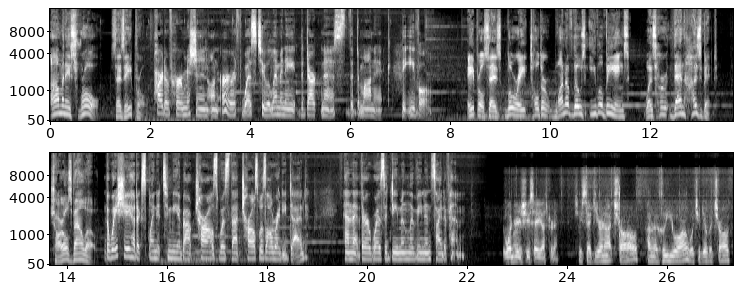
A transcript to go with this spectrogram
ominous role, says April. Part of her mission on Earth was to eliminate the darkness, the demonic, the evil. April says Lori told her one of those evil beings was her then husband, Charles Vallow. The way she had explained it to me about Charles was that Charles was already dead and that there was a demon living inside of him. What did she say yesterday? She said, You're not Charles. I don't know who you are, what you did with Charles.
